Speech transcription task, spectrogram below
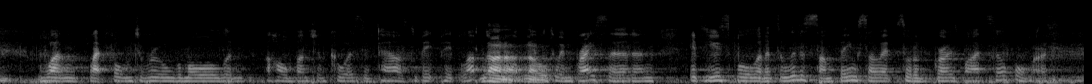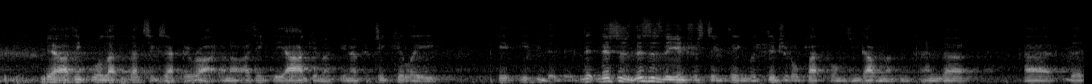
mm. one platform to rule them all and a whole bunch of coercive powers to beat people up. No, you no, want no. people to embrace it and it's useful and it delivers something, so it sort of grows by itself almost. Yeah, I think, well, that, that's exactly right. And I I think the argument, you know, particularly, i i th- th- this, is, this is the interesting thing with digital platforms and government, and uh, uh, that,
